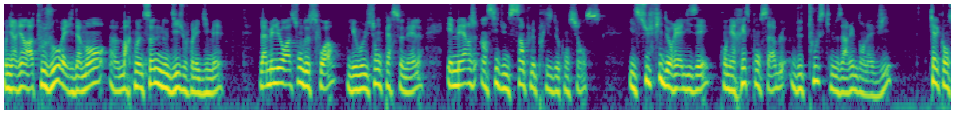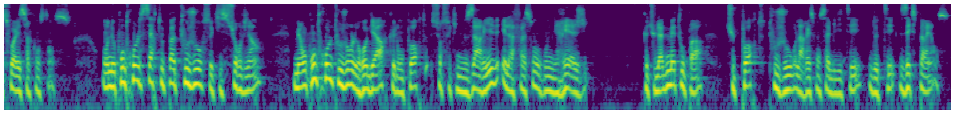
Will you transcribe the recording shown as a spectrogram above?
On y reviendra toujours, évidemment. Euh, Mark Monson nous dit, j'ouvre les guillemets, l'amélioration de soi, l'évolution personnelle, émerge ainsi d'une simple prise de conscience. Il suffit de réaliser qu'on est responsable de tout ce qui nous arrive dans la vie, quelles qu'en soient les circonstances. On ne contrôle certes pas toujours ce qui survient, mais on contrôle toujours le regard que l'on porte sur ce qui nous arrive et la façon dont on y réagit. Que tu l'admettes ou pas, tu portes toujours la responsabilité de tes expériences.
